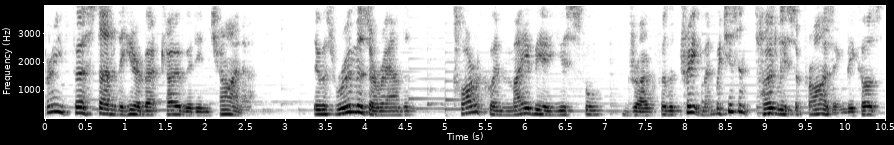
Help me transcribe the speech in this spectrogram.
when he first started to hear about COVID in China, there was rumours around that chloroquine may be a useful drug for the treatment, which isn't totally surprising because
